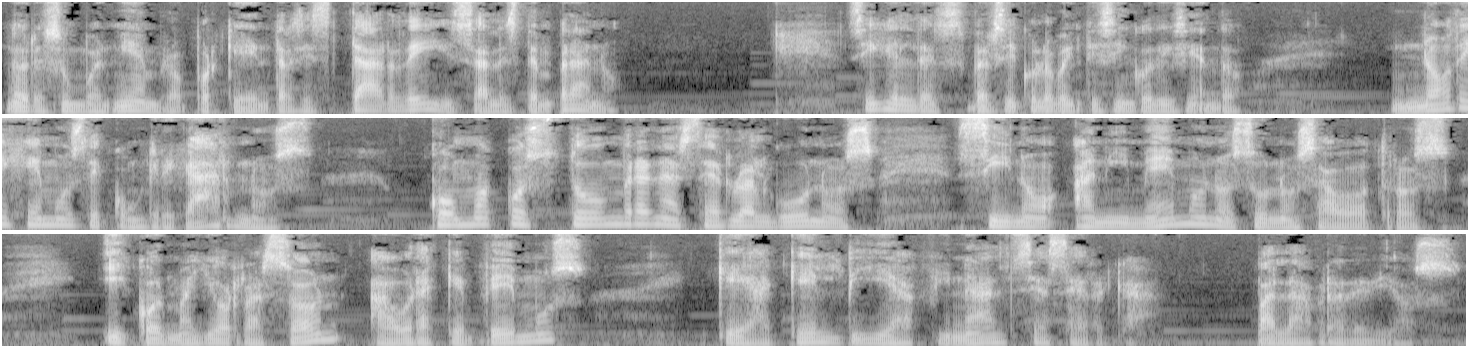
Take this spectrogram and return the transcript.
No eres un buen miembro porque entras tarde y sales temprano. Sigue el versículo 25 diciendo, no dejemos de congregarnos, como acostumbran hacerlo algunos, sino animémonos unos a otros, y con mayor razón ahora que vemos que aquel día final se acerca. Palabra de Dios.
